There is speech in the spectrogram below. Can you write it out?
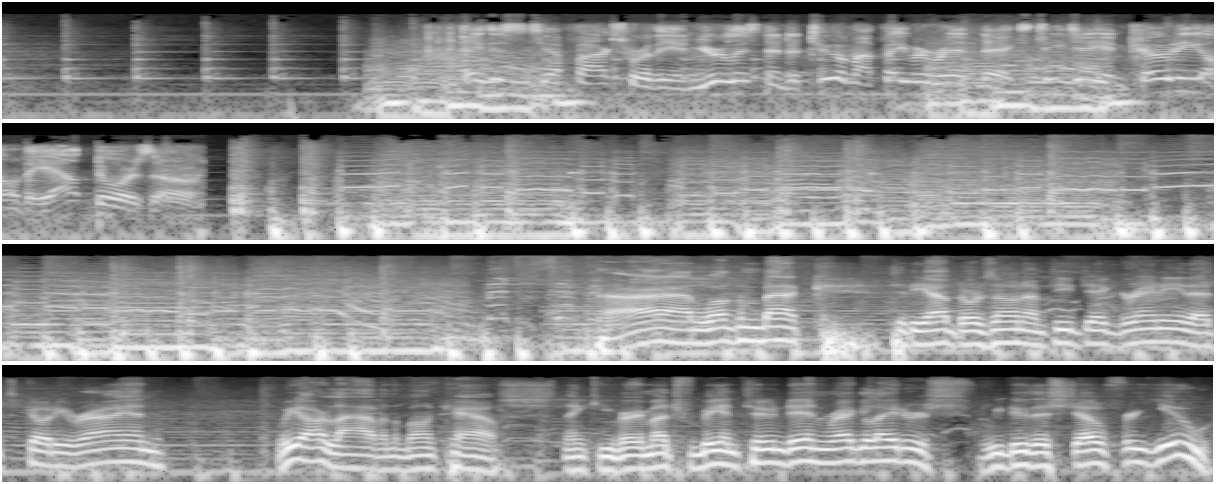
Hey, this is Jeff Foxworthy, and you're listening to two of my favorite rednecks, TJ and Cody, on the Outdoor Zone. All right, welcome back to the Outdoor Zone. I'm TJ Greaney. That's Cody Ryan. We are live in the bunkhouse. Thank you very much for being tuned in, regulators. We do this show for you.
